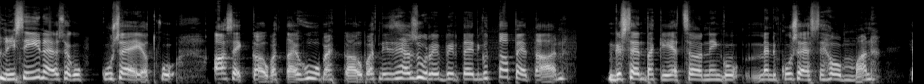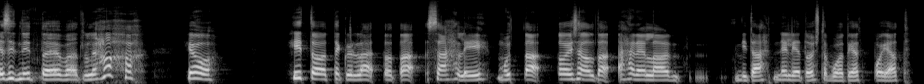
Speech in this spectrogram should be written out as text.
niin siinä jos joku kusee jotkut asekaupat tai huumekaupat, niin sehän suurin piirtein niin kuin tapetaan. Niin kuin sen takia, että se on niin kuin mennyt kusee se homman. Ja sitten nyt toi vaan tulee, haha, joo, hitto olette kyllä tota, sähliä, mutta toisaalta hänellä on mitä 14-vuotiaat pojat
